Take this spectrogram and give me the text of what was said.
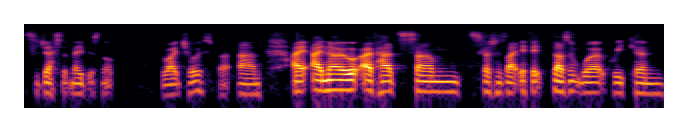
suggest that maybe it's not the right choice. But um, I, I, know I've had some discussions like if it doesn't work, we can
